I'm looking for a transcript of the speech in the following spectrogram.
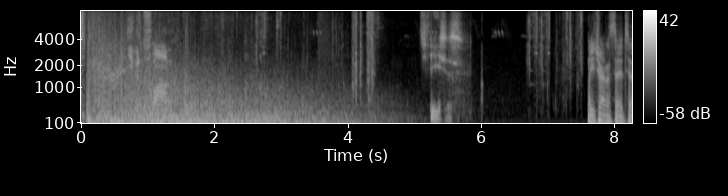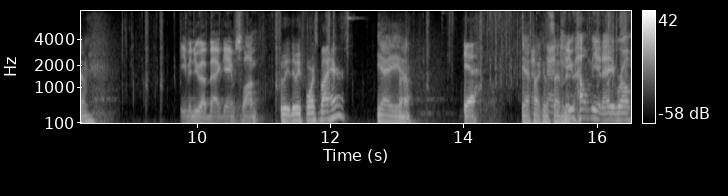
Even Flom. Jesus. What are you trying to say, Tim? Even you have bad games, Flom. Do we, do we force by here? Yeah, yeah, no? Yeah. yeah. If I can Dan, send can it. you help me at A, bro?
